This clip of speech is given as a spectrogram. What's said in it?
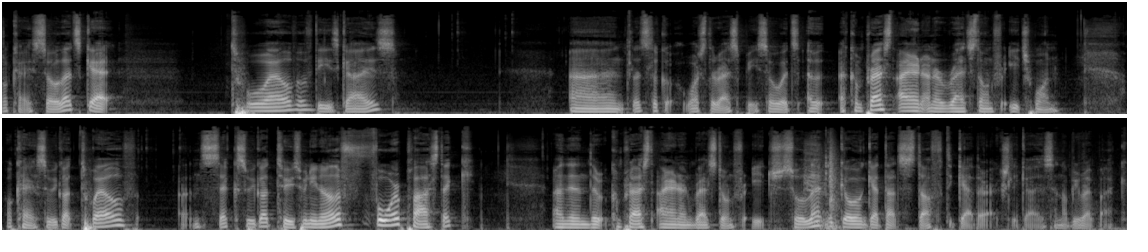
Okay, so let's get twelve of these guys and let's look at what's the recipe. So it's a, a, compressed iron and a redstone for each one. Okay, so we got 12 and 6, so we got 2. So we need another 4 plastic and then the compressed iron and redstone for each. So let me go and get that stuff together actually guys and I'll be right back.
